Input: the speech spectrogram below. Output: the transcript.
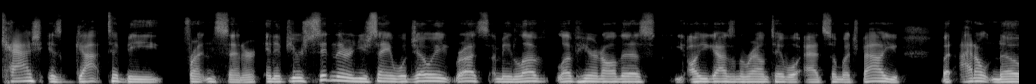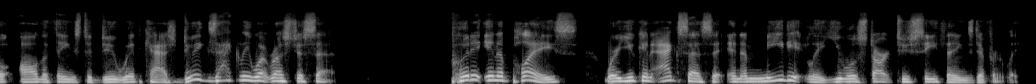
Cash has got to be front and center. And if you're sitting there and you're saying, "Well, Joey, Russ, I mean, love love hearing all this. All you guys on the round table add so much value, but I don't know all the things to do with cash." Do exactly what Russ just said. Put it in a place where you can access it and immediately you will start to see things differently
